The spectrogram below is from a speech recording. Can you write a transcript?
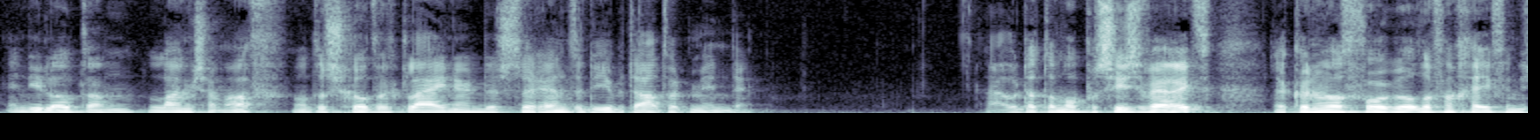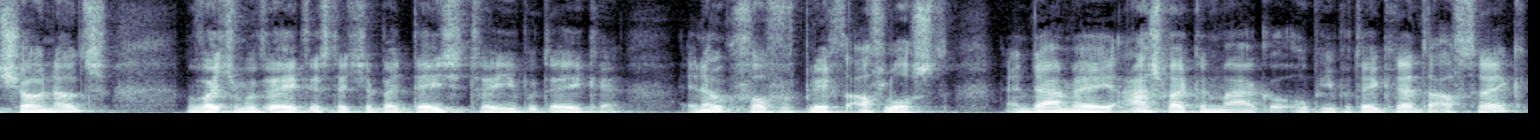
En die loopt dan langzaam af, want de schuld wordt kleiner, dus de rente die je betaalt wordt minder. Nou, hoe dat allemaal precies werkt, daar kunnen we wat voorbeelden van geven in de show notes. Maar wat je moet weten is dat je bij deze twee hypotheken in elk geval verplicht aflost en daarmee aanspraak kunt maken op hypotheekrenteaftrek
